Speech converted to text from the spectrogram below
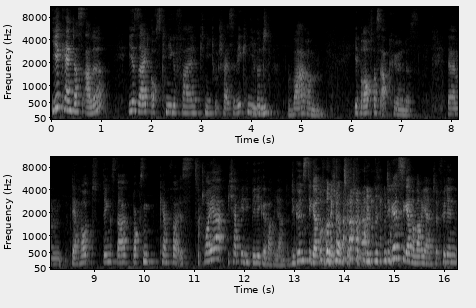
Ihr kennt das alle. Ihr seid aufs Knie gefallen. Knie tut scheiße weh. Knie wird warm. Ihr braucht was Abkühlendes. Ähm, der Hautdings da, Boxenkämpfer, ist zu teuer. Ich habe hier die billige Variante. Die günstigere Variante. Die günstigere Variante für den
